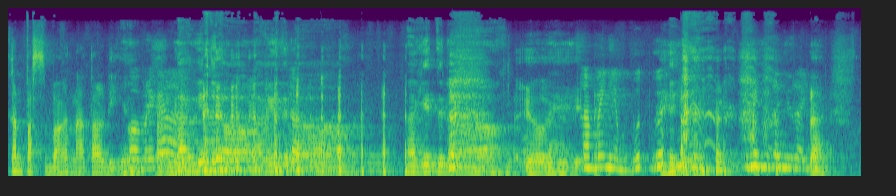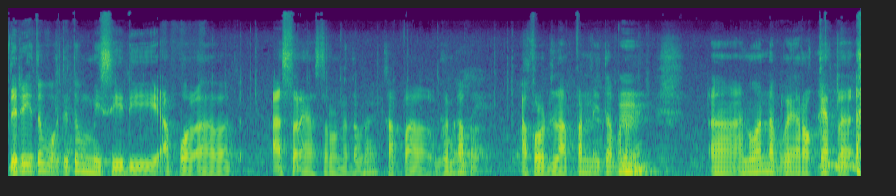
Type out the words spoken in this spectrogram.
kan pas banget Natal dingin. Oh mereka Nggak gitu dong, nggak gitu dong, nggak gitu dong. Yoi. sampai nyebut gue. lanjut. Nah, jadi itu waktu itu misi di Apollo eh, astro, eh, astronot apa? Kapal, bukan kapal. Apollo 8 itu apa namanya? Eh, anuan lah pokoknya roket lah.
